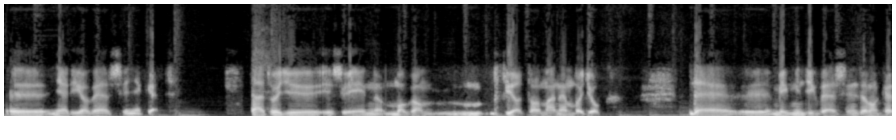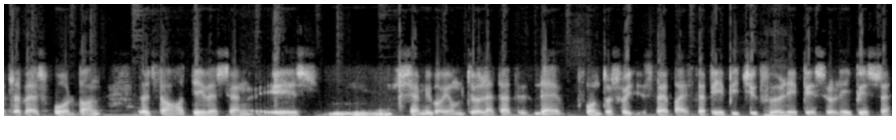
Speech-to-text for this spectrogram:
ö, nyeri a versenyeket. Tehát, hogy és én magam fiatal már nem vagyok, de még mindig versenyzem a ketlebel sportban, 56 évesen, és semmi bajom tőle. Tehát, de fontos, hogy step by step építsük föl lépésről lépésre.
